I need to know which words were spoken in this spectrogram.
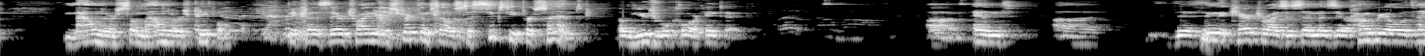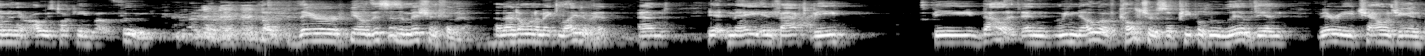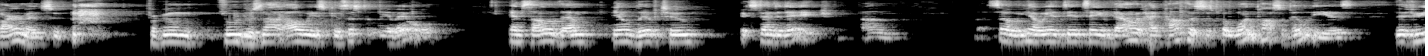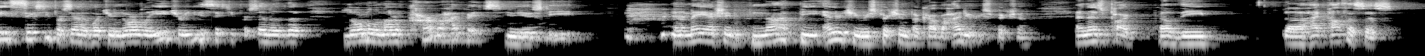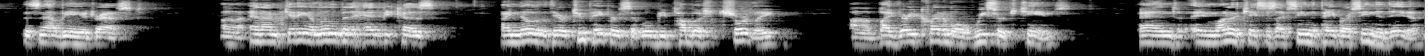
malnourished, so malnourished people because they're trying to restrict themselves to 60% of usual caloric intake. Uh, and uh, the thing that characterizes them is they're hungry all the time and they're always talking about food. but they're, you know, this is a mission for them, and I don't want to make light of it. And it may, in fact, be be valid. And we know of cultures of people who lived in very challenging environments for whom food was not always consistently available, and some of them, you know, lived to extended age. Um, so, you know, it, it's a valid hypothesis, but one possibility is that if you eat 60% of what you normally eat, you're eating 60% of the normal amount of carbohydrates you used to eat. And it may actually not be energy restriction, but carbohydrate restriction. And that's part of the, the hypothesis that's now being addressed. Uh, and I'm getting a little bit ahead because I know that there are two papers that will be published shortly uh, by very credible research teams and in one of the cases, I've seen the paper, I've seen the data,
